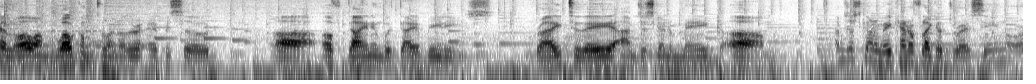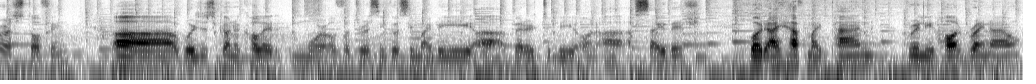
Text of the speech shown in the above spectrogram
hello, and welcome to another episode uh, of Dining with Diabetes. Right today, I'm just gonna make um, I'm just gonna make kind of like a dressing or a stuffing. Uh, we're just gonna call it more of a dressing because it might be uh, better to be on a, a, side dish. But I have my pan really hot right now,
